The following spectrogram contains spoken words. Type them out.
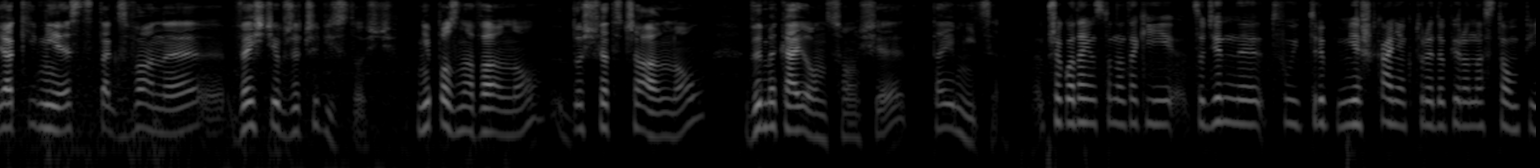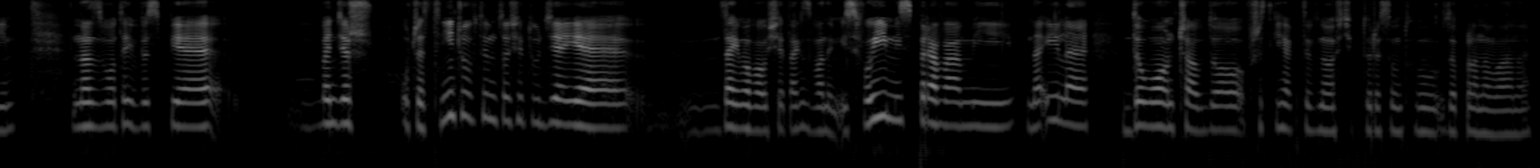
jakim jest tak zwane wejście w rzeczywistość. Niepoznawalną, doświadczalną, wymykającą się tajemnicę. Przekładając to na taki codzienny twój tryb mieszkania, który dopiero nastąpi na Złotej Wyspie, będziesz uczestniczył w tym, co się tu dzieje, zajmował się tak zwanymi swoimi sprawami, na ile dołączał do wszystkich aktywności, które są tu zaplanowane.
